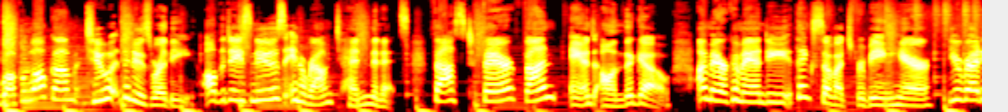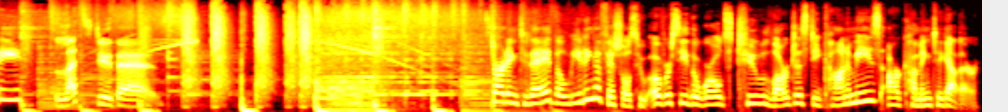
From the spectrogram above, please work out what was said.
Welcome, welcome to the Newsworthy. All the day's news in around 10 minutes. Fast, fair, fun, and on the go. I'm Erica Mandy. Thanks so much for being here. You ready? Let's do this. Starting today, the leading officials who oversee the world's two largest economies are coming together.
